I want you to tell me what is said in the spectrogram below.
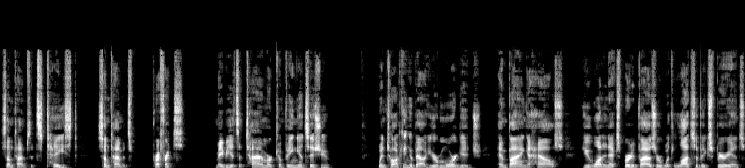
sometimes it's taste, sometimes it's preference, maybe it's a time or convenience issue. When talking about your mortgage and buying a house, you want an expert advisor with lots of experience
